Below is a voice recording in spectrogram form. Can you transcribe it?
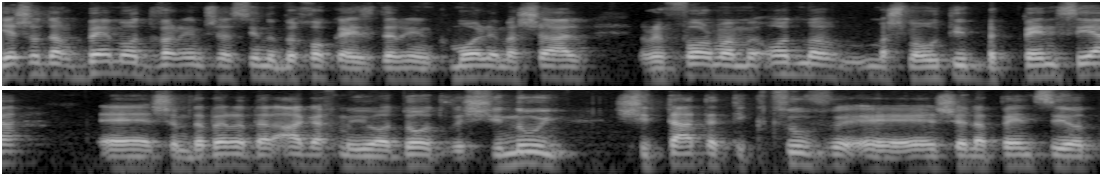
יש עוד הרבה מאוד דברים שעשינו בחוק ההסדרים, כמו למשל רפורמה מאוד משמעותית בפנסיה, אה, שמדברת על אג"ח מיועדות ושינוי שיטת התקצוב אה, של הפנסיות.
